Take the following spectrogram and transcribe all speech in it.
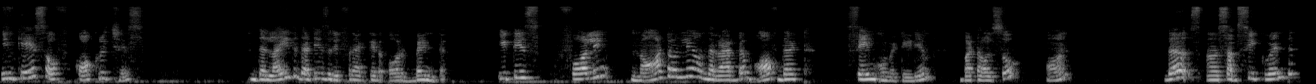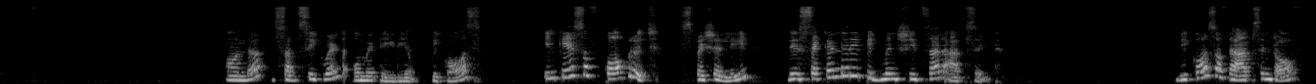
in case of cockroaches, the light that is refracted or bent, it is falling not only on the rhabdom of that same ommatidium, but also on the uh, subsequent on the subsequent ommatidium because in case of cockroach especially the secondary pigment sheets are absent. Because of the absence of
